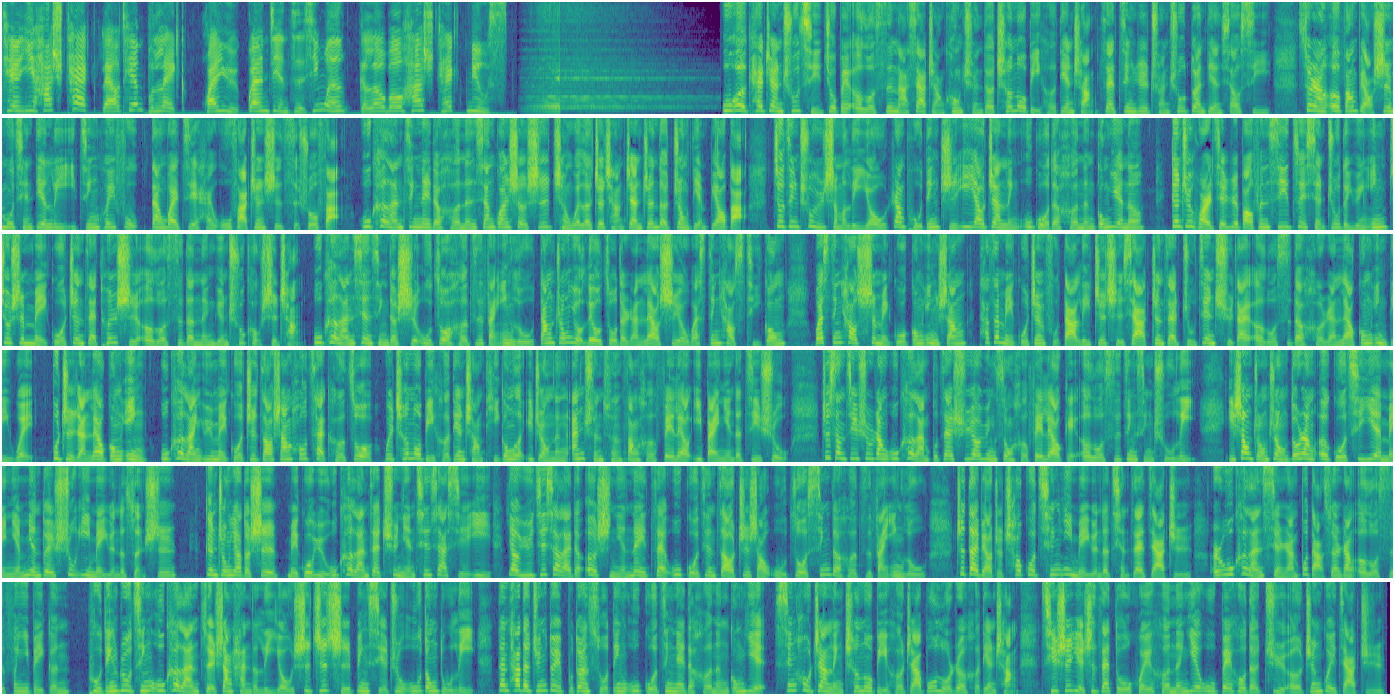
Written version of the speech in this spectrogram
天一 hashtag 聊天不累，环宇关键字新闻 global hashtag news。乌俄开战初期就被俄罗斯拿下掌控权的车诺比核电厂，在近日传出断电消息。虽然俄方表示目前电力已经恢复，但外界还无法证实此说法。乌克兰境内的核能相关设施成为了这场战争的重点标靶。究竟出于什么理由，让普丁执意要占领乌国的核能工业呢？根据《华尔街日报》分析，最显著的原因就是美国正在吞食俄罗斯的能源出口市场。乌克兰现行的十五座核子反应炉当中，有六座的燃料是由 Westinghouse 提供。Westinghouse 是美国供应商，它在美国政府大力支持下，正在逐渐取代俄罗斯的核燃料供应地位。不止燃料供应，乌克兰与美国制造商 Holtec 合作，为车诺比核电厂提供了一种能安全存放核废料一百年的技术。这项技术让乌克兰不再需要运送核废料给俄罗斯进行处理。以上种种都让俄国企业每年面对数亿美元的损失。更重要的是，美国与乌克兰在去年签下协议，要于接下来的二十年内在乌国建造至少五座新的核子反应炉，这代表着超过千亿美元的潜在价值。而乌克兰显然不打算让俄罗斯分一杯羹。普丁入侵乌克兰，嘴上喊的理由是支持并协助乌东独立，但他的军队不断锁定乌国境内的核能工业，先后占领车诺比和扎波罗热核电厂，其实也是在夺回核能业务背后的巨额珍贵价值。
